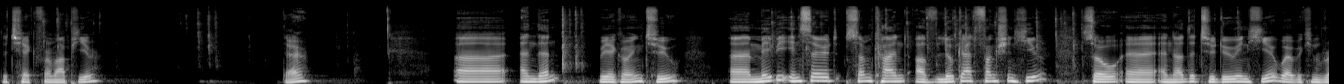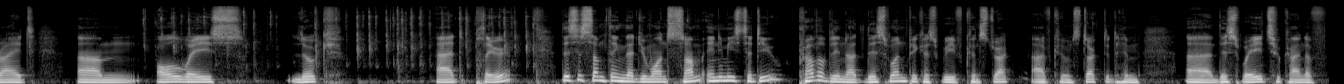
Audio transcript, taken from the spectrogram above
the check from up here. There. Uh, and then we are going to uh, maybe insert some kind of lookat function here. So uh, another to do in here where we can write um, always look at player. This is something that you want some enemies to do. Probably not this one because we've construct I've constructed him uh, this way to kind of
